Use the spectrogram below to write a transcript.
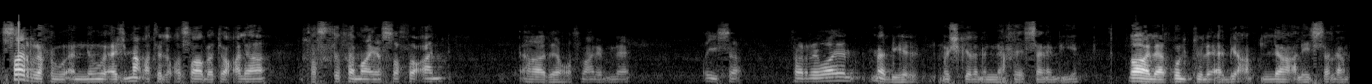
صرحوا أنه أجمعت العصابة على تصديق ما يصح عن هذا عثمان بن عيسى. فالرواية ما بها مشكلة من الناحية السندية قال قلت لأبي عبد الله عليه السلام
